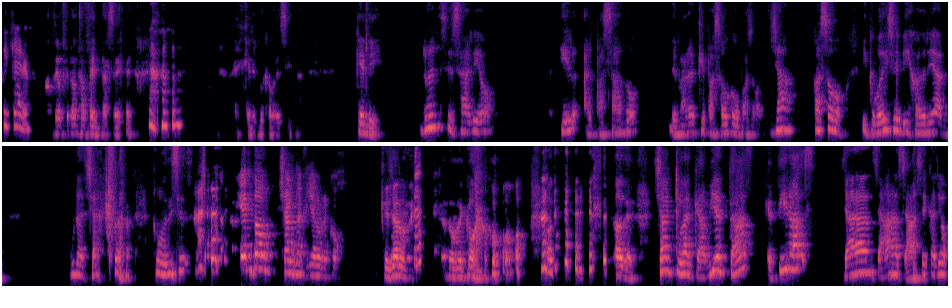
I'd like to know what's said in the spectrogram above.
Sí, claro. No te, no te ofendas, ¿eh? es que eres muy jovencita. Kelly, no es necesario ir al pasado de manera que pasó como pasó. Ya pasó. Y como dice mi hijo Adrián, una chancla, ¿cómo dices? Viento, chancla que ya lo recojo. Que ya lo, ya lo recojo. Entonces, chancla que avientas, que tiras, ya, ya, ya se cayó.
